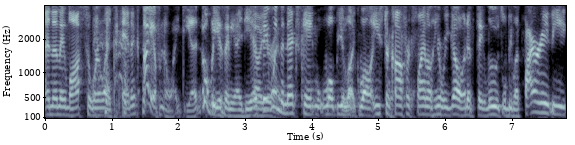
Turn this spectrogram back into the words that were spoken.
and then they lost, so we're like panic. I have no idea. Nobody has any idea. No, if they win right. the next game, we'll be like, well, Eastern Conference Final, here we go. And if they lose, we'll be like, fire AV,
